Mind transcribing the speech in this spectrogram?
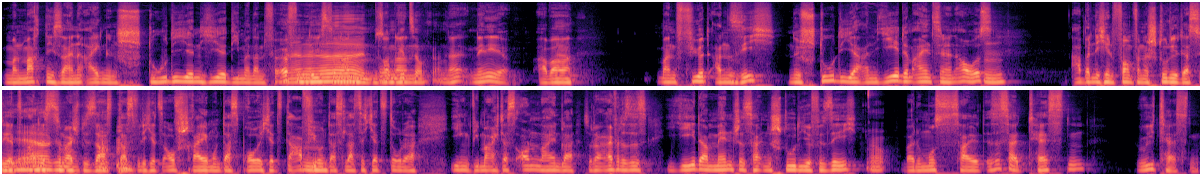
man macht nicht seine eigenen Studien hier, die man dann veröffentlicht, Nein, nein, sondern, sondern. Ne, nee, nee, aber Ja. man führt an sich eine Studie an jedem Einzelnen aus, Mhm. Aber nicht in Form von einer Studie, dass du jetzt Ja, alles zum genau. Beispiel sagst, das will ich jetzt aufschreiben und das brauche ich jetzt dafür Mhm. und das lasse ich jetzt oder irgendwie mache ich das online, bla, sondern einfach, das ist, jeder Mensch ist halt eine Studie für sich, Ja. weil du musst halt, es ist halt testen, retesten.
